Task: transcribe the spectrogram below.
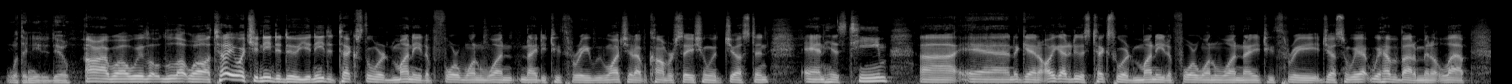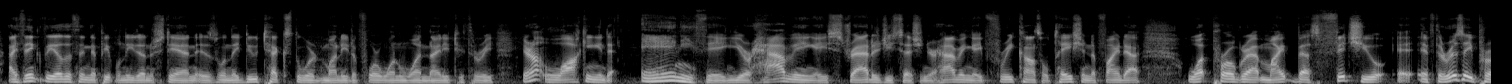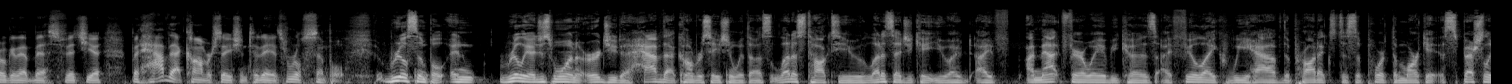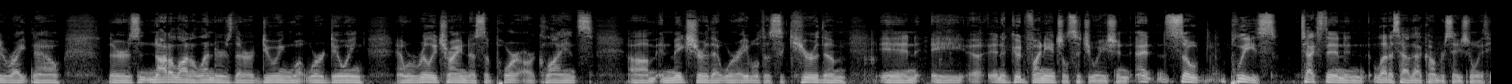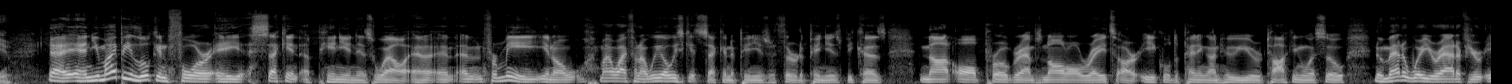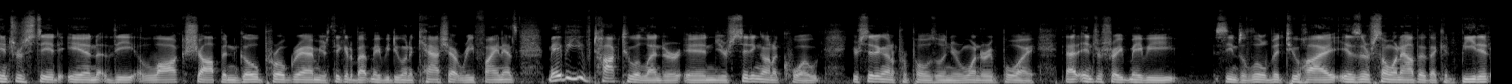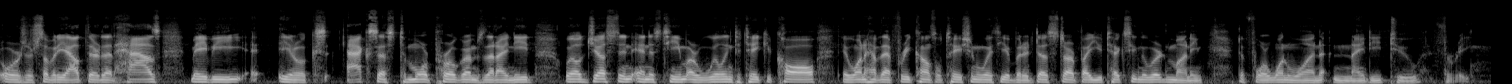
what they need to do. All right. Well, we, well, I'll tell you what you need to do. You need to text the word money to 411-923. We want you to have a conversation with Justin and his team. Uh, and again, all you got to do is text the word money to 411-923. Justin, we, ha- we have about a minute left. I think the other thing that people need to understand is when they do text the word money to 411-923, you're not locking into anything, you're having a strategy session, you're having a free consultation to find out what program might best fit you, if there is a program that best fits you, but have that conversation today. It's real simple. Real simple. And really, I just want to urge you to have that conversation with us. Let us talk to you. Let us educate you. I, am at Fairway because I feel like we have the products to support the market, especially right now. There's not a lot of lenders that are doing what we're doing, and we're really trying to support our clients um, and make sure that we're able to secure them in a uh, in a good financial situation. And so, please text in and let us have that conversation with you. Yeah, and you might be looking for a second opinion as well. Uh, and, and for me, you know, my wife and I, we always get second opinions or third opinions because not all programs, not all rates are equal depending on who you're talking with. So no matter where you're at, if you're interested in the Lock, Shop, and Go program, you're thinking about maybe doing a cash out refinance, maybe you've talked to a lender and you're sitting on a quote, you're sitting on a proposal, and you're wondering, boy, that interest rate maybe seems a little bit too high. Is there someone out there that could beat it, or is there somebody out there that has maybe you know access to more programs that I need? Well, Justin and his team are willing to take your call. They want to have that free consultation with you, but it does start by you texting the word money to 411 923.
